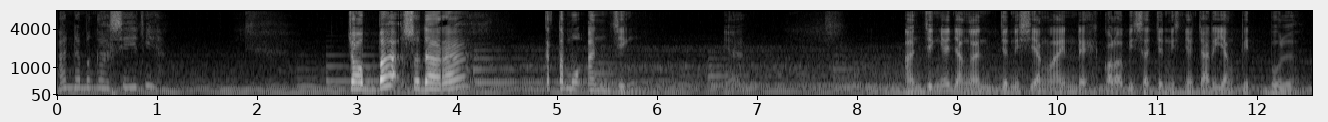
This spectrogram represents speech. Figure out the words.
Anda mengasihi dia. Coba saudara ketemu anjing, ya Anjingnya jangan jenis yang lain deh. Kalau bisa jenisnya cari yang pitbull.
